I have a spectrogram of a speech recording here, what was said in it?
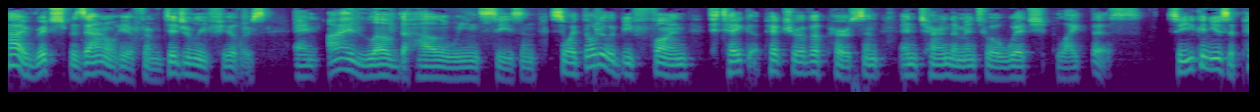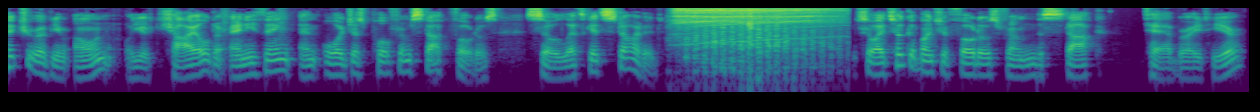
Hi, Rich Spezzano here from Digitally Fearless, and I love the Halloween season, so I thought it would be fun to take a picture of a person and turn them into a witch like this. So you can use a picture of your own or your child or anything, and or just pull from stock photos. So let's get started. So I took a bunch of photos from the stock tab right here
